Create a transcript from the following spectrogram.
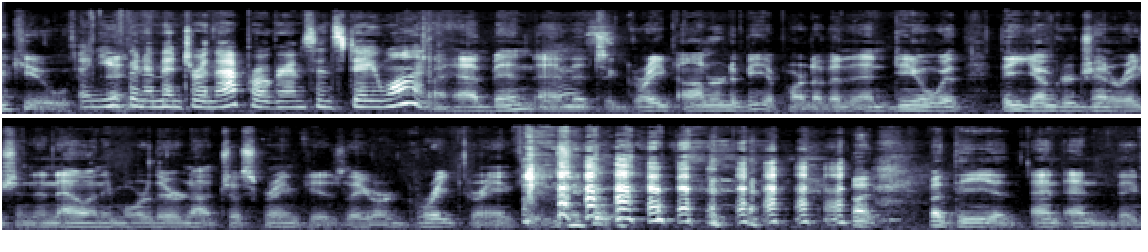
IQ. And you've been a mentor in that program since day one. I have been, and Yes. it's a great honor to be a part of it and deal with the younger generation. And now anymore, they're not just grandkids; they are great grandkids. but but the and and the,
